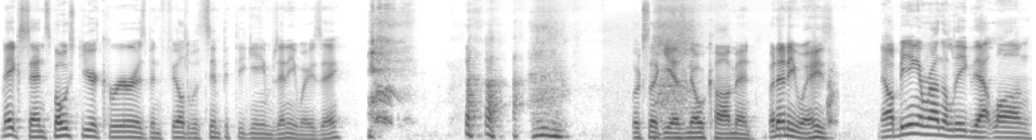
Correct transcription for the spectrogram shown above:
Makes sense. Most of your career has been filled with sympathy games, anyways, eh? Looks like he has no comment. But, anyways, now being around the league that long,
